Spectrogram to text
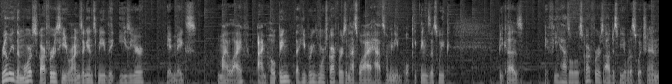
really, the more Scarfers he runs against me, the easier it makes my life. I'm hoping that he brings more Scarfers, and that's why I have so many bulky things this week. Because if he has all those Scarfers, I'll just be able to switch in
